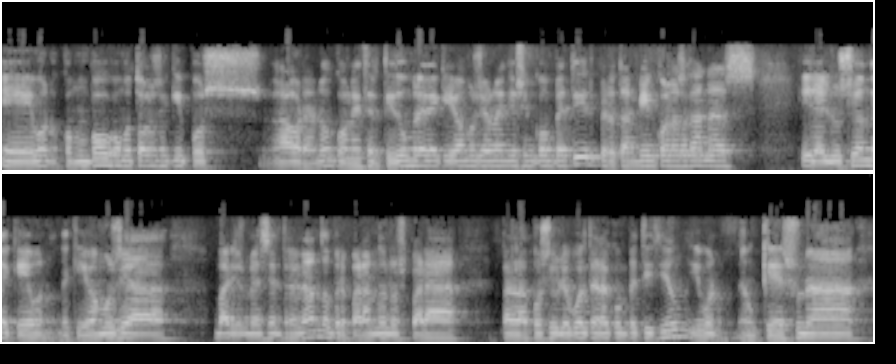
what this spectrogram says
eh, bueno, como un poco como todos los equipos ahora, ¿no? Con la incertidumbre de que llevamos ya un año sin competir, pero también con las ganas y la ilusión de que, bueno, de que llevamos ya varios meses entrenando, preparándonos para, para la posible vuelta de la competición. Y bueno, aunque es una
